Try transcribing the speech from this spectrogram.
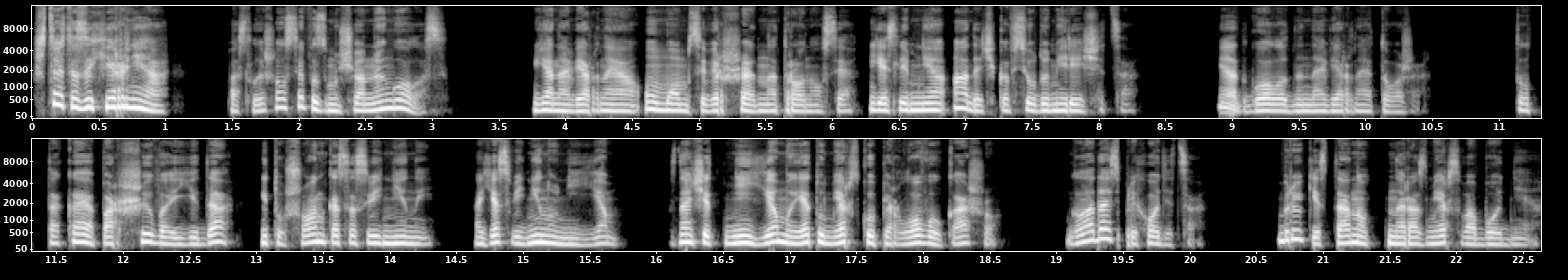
«Что это за херня?» — послышался возмущенный голос. Я, наверное, умом совершенно тронулся, если мне адочка всюду мерещится. И от голода, наверное, тоже. Тут такая паршивая еда и тушенка со свининой, а я свинину не ем. Значит, не ем и эту мерзкую перловую кашу. Голодать приходится. Брюки станут на размер свободнее.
